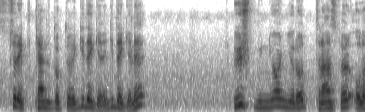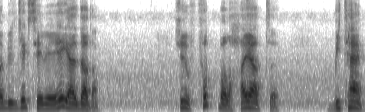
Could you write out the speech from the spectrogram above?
Sürekli kendi doktora gide gele gide gele 3 milyon euro transfer olabilecek seviyeye geldi adam. Şimdi futbol hayatı biten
